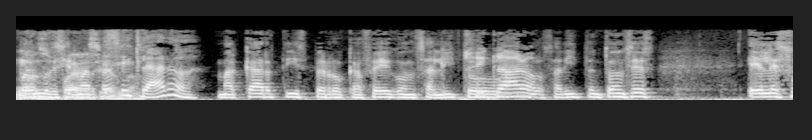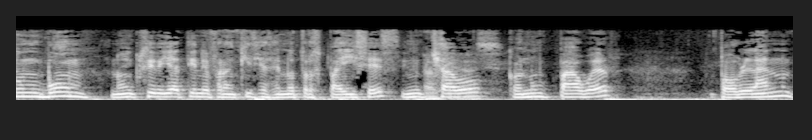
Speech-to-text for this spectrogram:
¿Podemos decir marcas? decir, Sí, claro. McCarthy's, Perro Café, Gonzalito, Sí, claro. Rosarito. Entonces, él es un boom, ¿no? Inclusive ya tiene franquicias en otros países. Un Así chavo es. con un power poblano.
